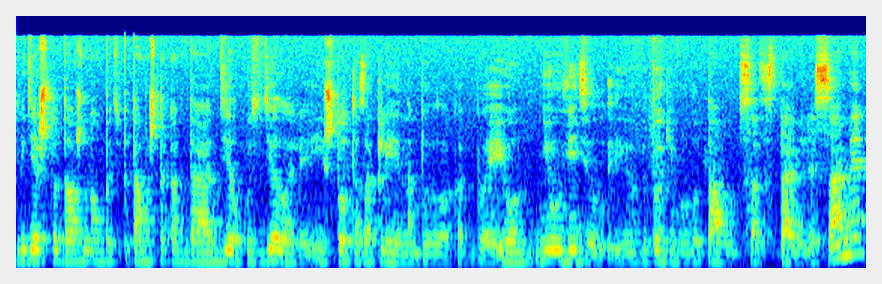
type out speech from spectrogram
где что должно быть, потому что когда отделку сделали и что-то заклеено было, как бы, и он не увидел, и в итоге мы вот там вот составили сами,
